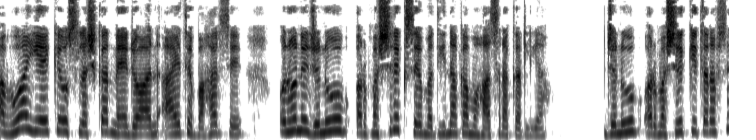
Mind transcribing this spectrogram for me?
اب ہوا یہ کہ اس لشکر نے جو آئے تھے باہر سے، انہوں نے جنوب اور مشرق سے مدینہ کا محاصرہ کر لیا۔ جنوب اور مشرق کی طرف سے؟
